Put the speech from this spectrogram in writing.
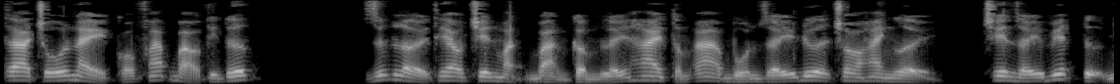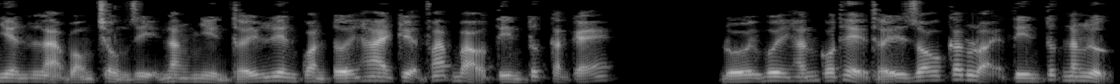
ta chỗ này có pháp bảo tin tức. Dứt lời theo trên mặt bàn cầm lấy hai tấm a 4 giấy đưa cho hai người, trên giấy viết tự nhiên là bóng chồng dị năng nhìn thấy liên quan tới hai kiện pháp bảo tin tức cặn kẽ đối với hắn có thể thấy rõ các loại tin tức năng lực,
